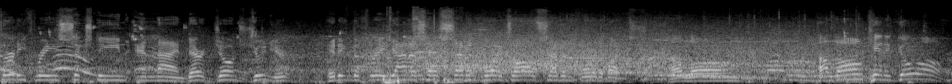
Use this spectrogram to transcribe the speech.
33, 16, and 9. Derrick Jones Jr. hitting the three. Giannis has seven points, all seven for the Bucks. How long? How long can it go on?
